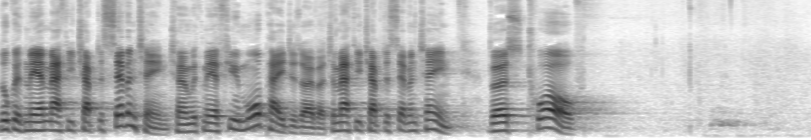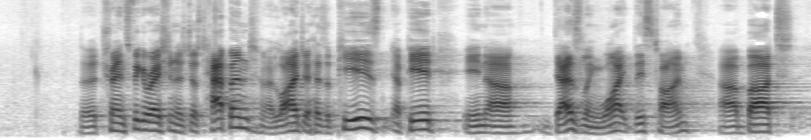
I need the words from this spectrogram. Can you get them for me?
Look with me at Matthew chapter 17. Turn with me a few more pages over to Matthew chapter 17, verse 12. The transfiguration has just happened. Elijah has appears, appeared in uh, dazzling white this time, uh, but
